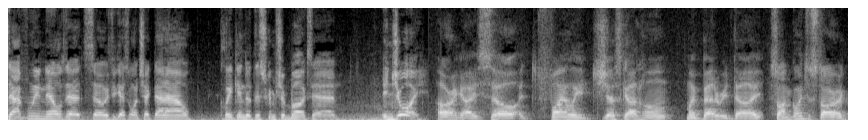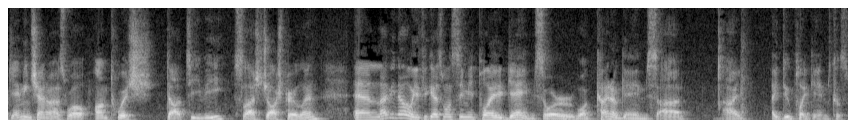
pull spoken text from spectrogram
Definitely nailed it. So if you guys want to check that out, click in the description box and enjoy. Alright guys, so I finally just got home. My battery died. So I'm going to start a gaming channel as well on twitch.tv slash JoshPalerLin. And let me know if you guys want to see me play games or what kind of games. Uh, I I do play games because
